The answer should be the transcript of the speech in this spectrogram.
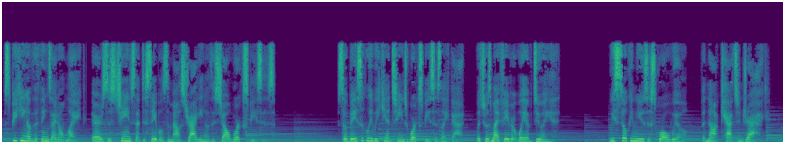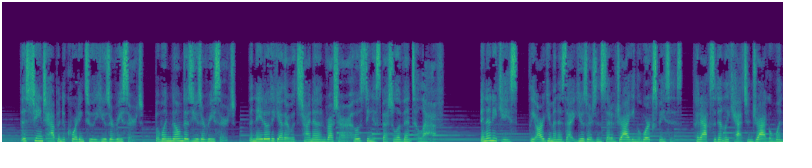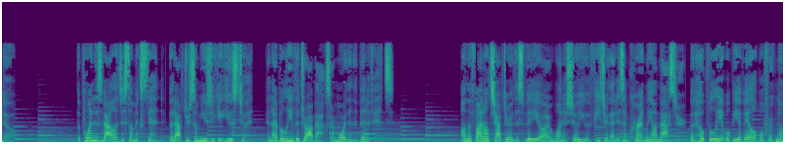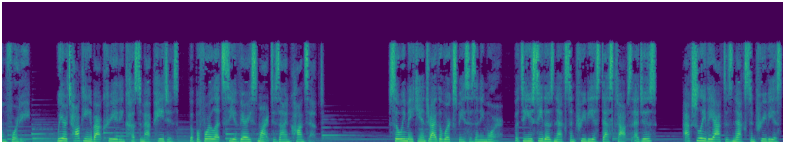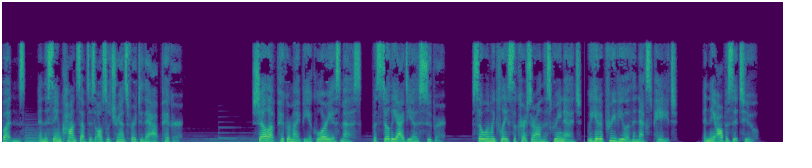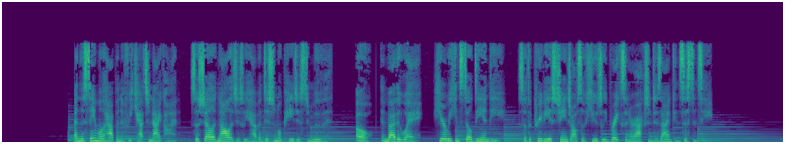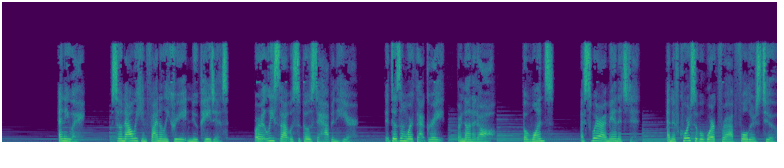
Speaking of the things I don't like, there is this change that disables the mouse dragging of the shell workspaces. So basically we can't change workspaces like that, which was my favorite way of doing it. We still can use a scroll wheel, but not catch and drag. This change happened according to a user research, but when GNOME does user research, the NATO together with China and Russia are hosting a special event to laugh. In any case, the argument is that users instead of dragging the workspaces, could accidentally catch and drag a window. The point is valid to some extent, but after some use you get used to it, and I believe the drawbacks are more than the benefits. On the final chapter of this video I want to show you a feature that isn't currently on master, but hopefully it will be available for GNOME 40. We are talking about creating custom app pages, but before let's see a very smart design concept. So we may can't drag the workspaces anymore, but do you see those next and previous desktops edges? Actually the act as next and previous buttons, and the same concept is also transferred to the app picker. Shell app picker might be a glorious mess, but still the idea is super. So when we place the cursor on the screen edge, we get a preview of the next page. And the opposite too. And the same will happen if we catch an icon, so Shell acknowledges we have additional pages to move it. Oh, and by the way, here we can still DND, so the previous change also hugely breaks interaction design consistency. Anyway, so now we can finally create new pages! Or at least that was supposed to happen here. It doesn't work that great, or none at all. But once? I swear I managed it! And of course it will work for app folders too.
